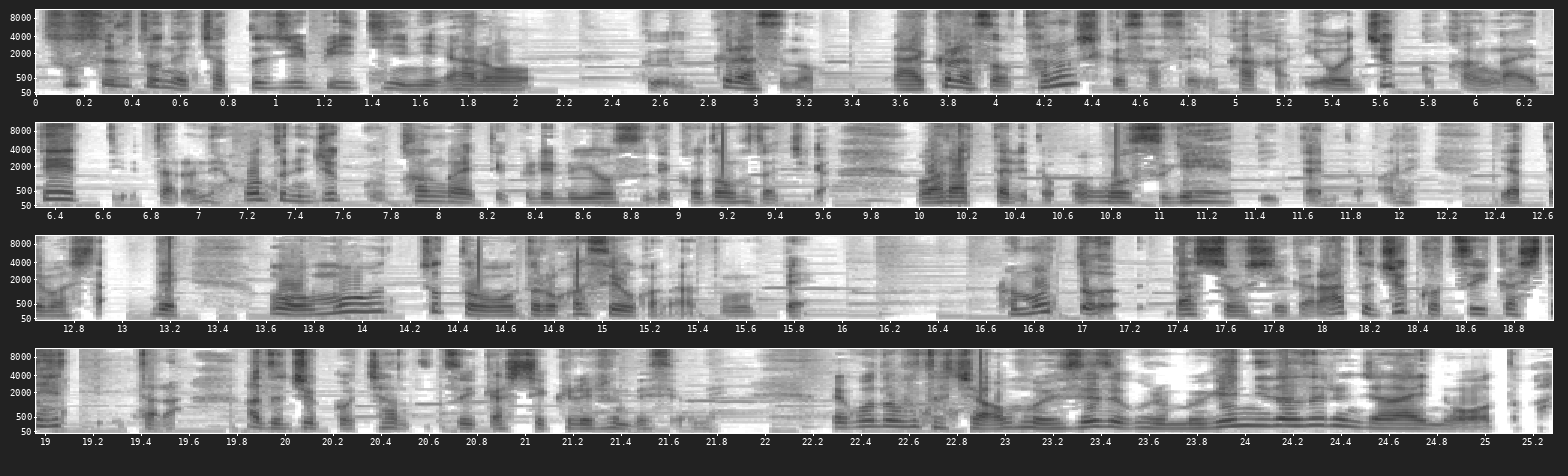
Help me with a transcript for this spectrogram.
そうするとね、チャット GPT に、あの、クラスの、クラスを楽しくさせる係を10個考えてって言ったらね、本当に10個考えてくれる様子で子供たちが笑ったりとか、おお、すげえって言ったりとかね、やってました。で、もう、もうちょっと驚かせようかなと思って、もっと出してほしいから、あと10個追加してって言ったら、あと10個ちゃんと追加してくれるんですよね。で、子供たちは、もう先生これ無限に出せるんじゃないの？とか、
